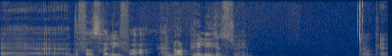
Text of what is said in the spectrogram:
uh, the first Khalifa and not pay allegiance to him? Okay.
